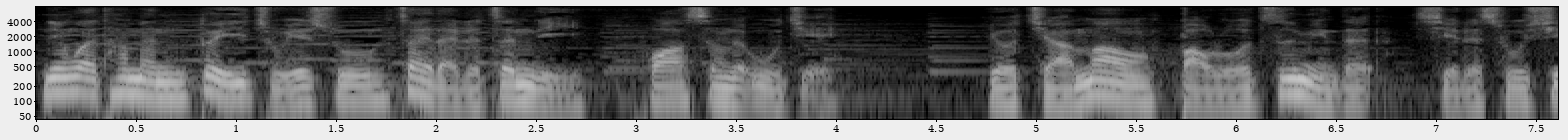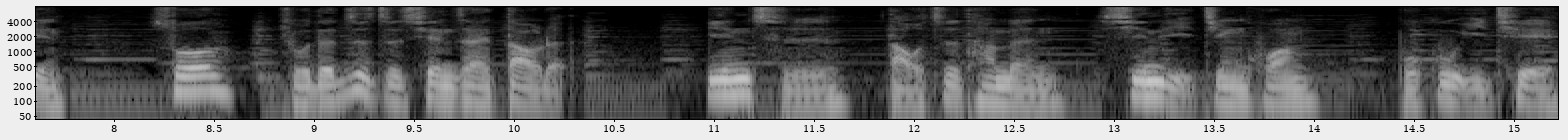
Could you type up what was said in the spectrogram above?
另外，他们对于主耶稣再来的真理发生了误解，有假冒保罗之名的写了书信，说主的日子现在到了。因此，导致他们心里惊慌，不顾一切，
